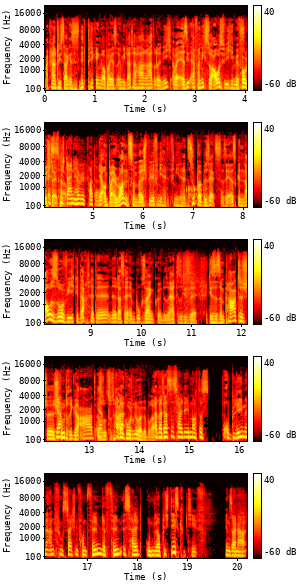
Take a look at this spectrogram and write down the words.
Man kann natürlich sagen, es ist Nitpicking, ob er jetzt irgendwie glatte Haare hat oder nicht, aber er sieht einfach nicht so aus, wie ich ihn mir es vorgestellt ist nicht habe. dein Harry Potter. Ja, und bei Ron zum Beispiel finde ich, halt, finde ich ihn halt super besetzt. Also er ist genauso, wie ich gedacht hätte, ne, dass er im Buch sein könnte. So, er hatte so diese, diese sympathische, Ja. schludrige Art, also Ja, total aber- gut rübergebracht. Aber das ist halt eben auch das Problem in Anführungszeichen vom Film. Der Film ist halt unglaublich deskriptiv in seiner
